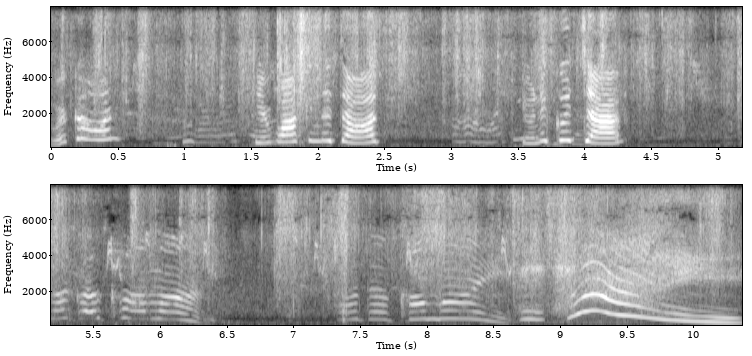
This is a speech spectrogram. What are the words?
We're going. You're walking the dog. Doing a good job. Come on. Come on. Hi.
